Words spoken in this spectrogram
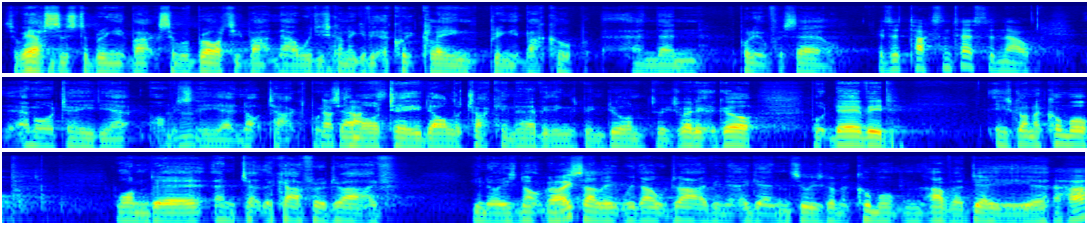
So he asked us to bring it back. So we brought it back now. We're just going to give it a quick clean, bring it back up and then put it up for sale. Is it tax and tested now? MOT'd, yeah, mm-hmm. obviously mm -hmm. uh, not taxed, but not it's taxed. MOT'd, all the tracking and everything's been done, so it's ready to go. But David, he's going to come up one day and take the car for a drive. You know, he's not going Right. to sell it without driving it again, so he's going to come up and have a day here Uh-huh.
